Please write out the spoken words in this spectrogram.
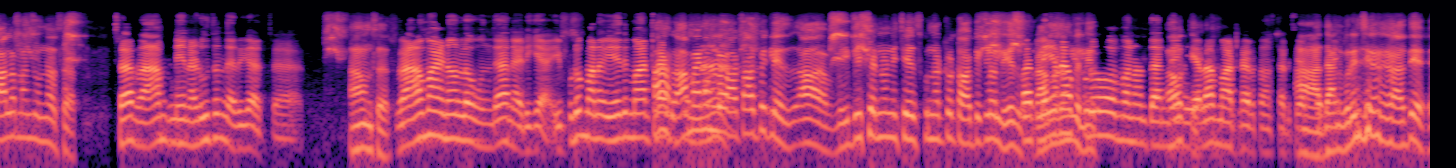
చాలా మంది ఉన్నారు సార్. సార్ రామ్ నేను అడుగుతుంది అది కాదు సార్. అవును సార్. రామాయణంలో ఉందా అని అడిగా. ఇప్పుడు మనం ఏది ఆ, మాట్లాడుతున్నా? రామాయణంలో ఆ టాపిక్ లేదు. ఆ విభీషణుని చేసుకున్నట్టు టాపిక్లో లేదు రామాయణంలో లేదు. మనం దాన్ని. ఎలా మాట్లాడతాం సార్. దాని గురించి అదే.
